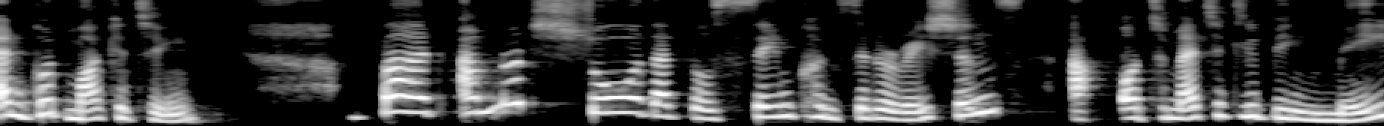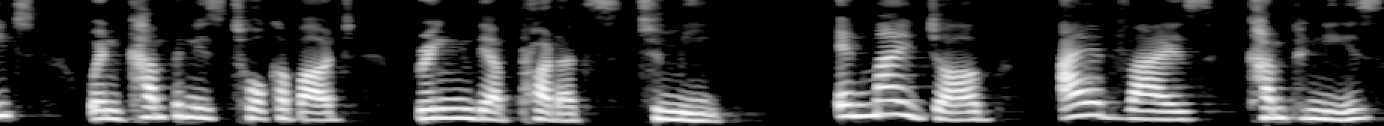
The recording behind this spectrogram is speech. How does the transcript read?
and good marketing. But I'm not sure that those same considerations are automatically being made when companies talk about bringing their products to me. In my job, I advise companies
